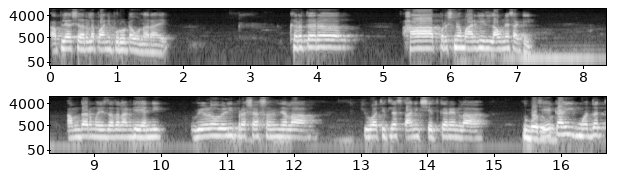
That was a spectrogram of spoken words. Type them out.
आपल्या शहराला पाणी पुरवठा होणार आहे. खरं तर हा प्रश्न मार्गी लावण्यासाठी आमदार महेशदादा लांडगे यांनी वेळोवेळी प्रशासनाला किंवा तिथल्या स्थानिक शेतकऱ्यांना जे काही मदत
